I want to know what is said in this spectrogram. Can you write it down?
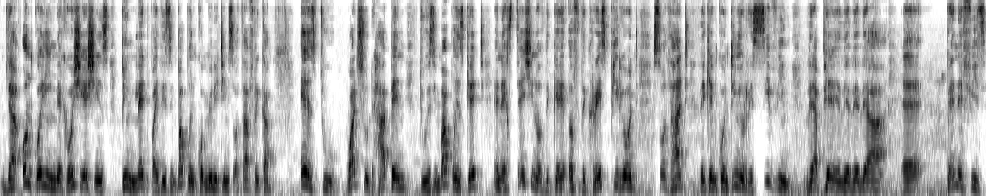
there are ongoing negotiations being led by the zimbabwean community in south africa as to what should happen to zimbabweans get an extension of the of the grace period so that they can continue receiving their pay, their, their, their uh, benefits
